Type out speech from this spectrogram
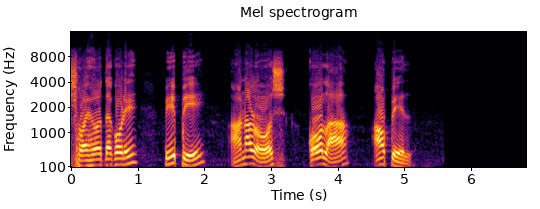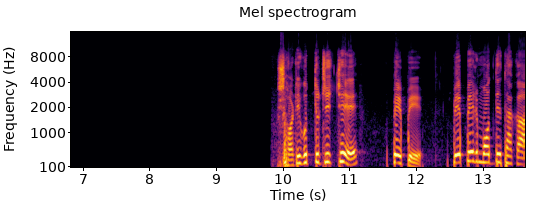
সহায়তা করে? পেঁপে, আনারস, কলা, আপেল। সঠিক উত্তরটি হচ্ছে পেঁপে। পেঁপের মধ্যে থাকা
